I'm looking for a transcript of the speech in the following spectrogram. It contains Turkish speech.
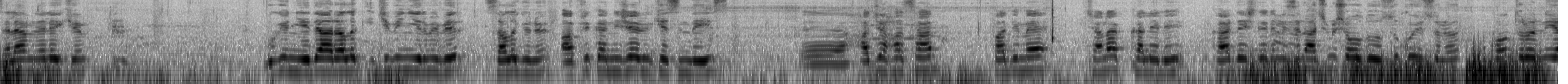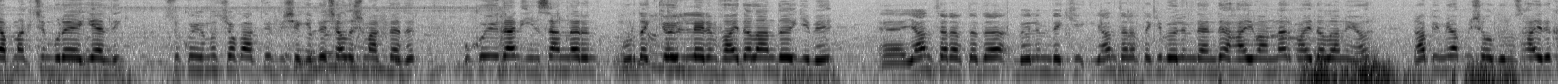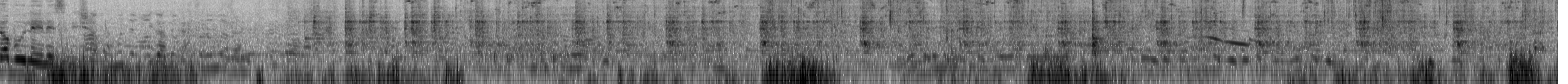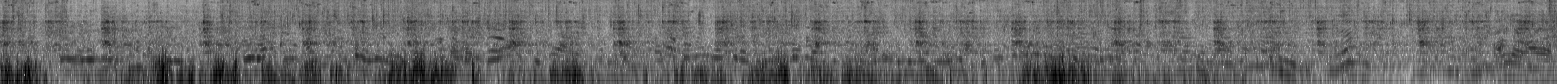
Selamünaleyküm. Bugün 7 Aralık 2021 Salı günü Afrika Nijer ülkesindeyiz. Ee, Hacı Hasan, Fadime Çanakkale'li kardeşlerimizin açmış olduğu su kuyusunu kontrolünü yapmak için buraya geldik. Su kuyumuz çok aktif bir şekilde çalışmaktadır. Bu kuyudan insanların, buradaki köylülerin faydalandığı gibi e, yan tarafta da bölümdeki yan taraftaki bölümden de hayvanlar faydalanıyor. Rabbim yapmış olduğunuz hayrı kabul eylesin inşallah. Yeah.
